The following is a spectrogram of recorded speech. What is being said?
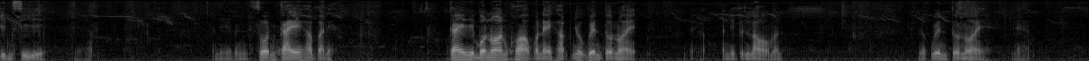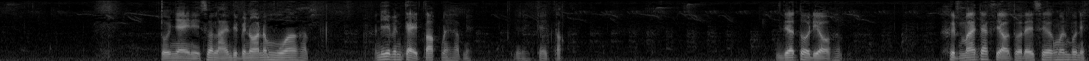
อินทรีย์นะครับ อันนี้เป็นโซนไก่ครับอันนี้ไก่ที่บ่นอนคอกปานไหนครับ ยกเว้นตัวหน้อยนะครับ อันนี้เป็นเหล่ามัน ยกเว้นตัวหน้อยนะครับ ตัวใหญ่นี่ส่วนหลายจะไปนอนน้ำงัวครับ อันนี้เป็นไก่ต๊อกนะครับเนี่ยไก่ต๊อก เดี๋ยวตัวเดียวครับ ขึ้นมาจากเสี่ยวตัวใดเสื้องมันปุ่นี่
